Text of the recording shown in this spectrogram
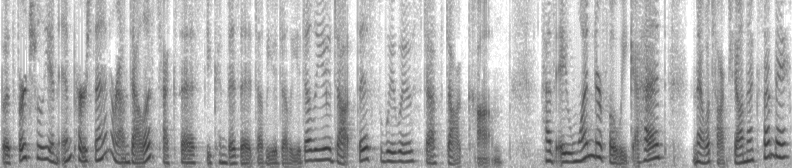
both virtually and in person around Dallas, Texas, you can visit www.thiswoowoostuff.com. Have a wonderful week ahead, and I will talk to y'all next Sunday.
